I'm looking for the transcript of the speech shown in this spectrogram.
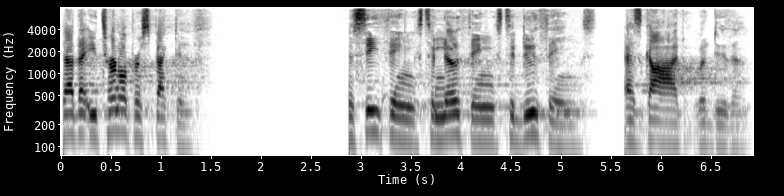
to have that eternal perspective, to see things, to know things, to do things as God would do them.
